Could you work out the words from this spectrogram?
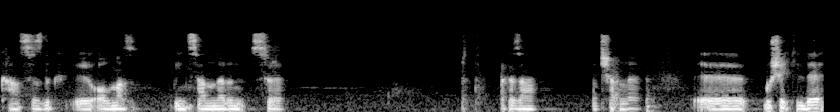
kansızlık olmaz insanların sıra kazananların e, bu şekilde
